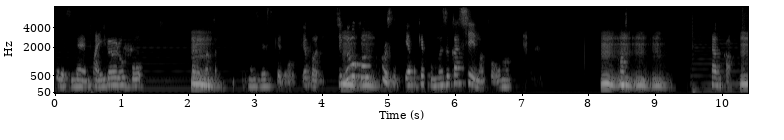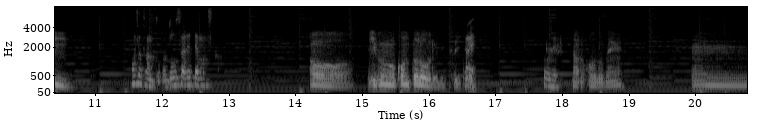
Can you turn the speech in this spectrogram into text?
とですね、まあ、いろいろこう、ある中って感じですけど、やっぱ自分をコントロールするってやっぱ結構難しいなと思って、うんうんうんなんか、うん。うん。マサさんとかどうされてますか？おー自分をコントロールについて。はいそうです。なるほどね。うーん、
